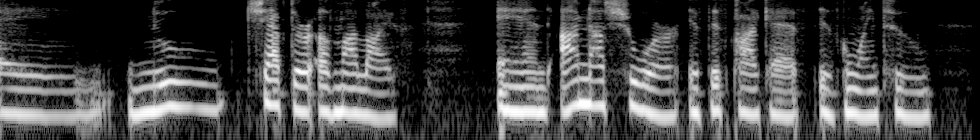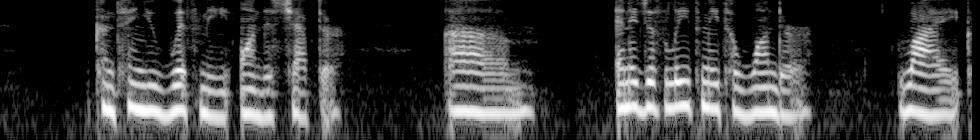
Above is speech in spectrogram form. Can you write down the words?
a new chapter of my life and I'm not sure if this podcast is going to continue with me on this chapter. Um, and it just leads me to wonder like,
